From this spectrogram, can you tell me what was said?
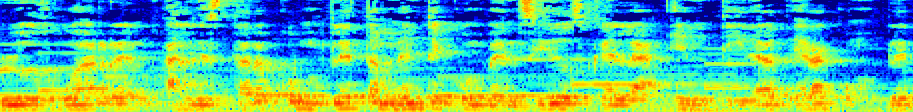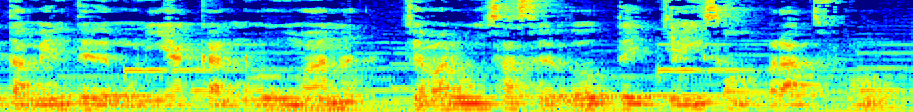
Los Warren, al estar completamente convencidos que la entidad era completamente demoníaca, no humana, llamaron a un sacerdote Jason Bradford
